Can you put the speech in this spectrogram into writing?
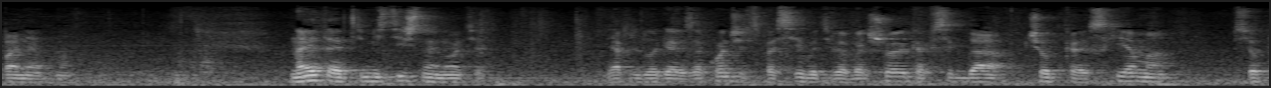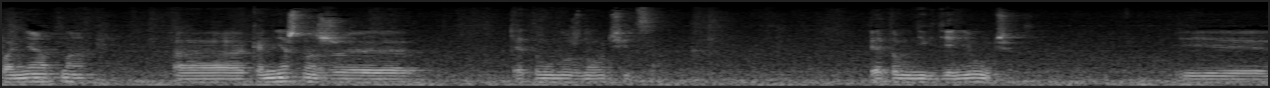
Понятно. На этой оптимистичной ноте я предлагаю закончить. Спасибо тебе большое. Как всегда, четкая схема, все понятно. Э, конечно же, этому нужно учиться. Этому нигде не учат. И,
